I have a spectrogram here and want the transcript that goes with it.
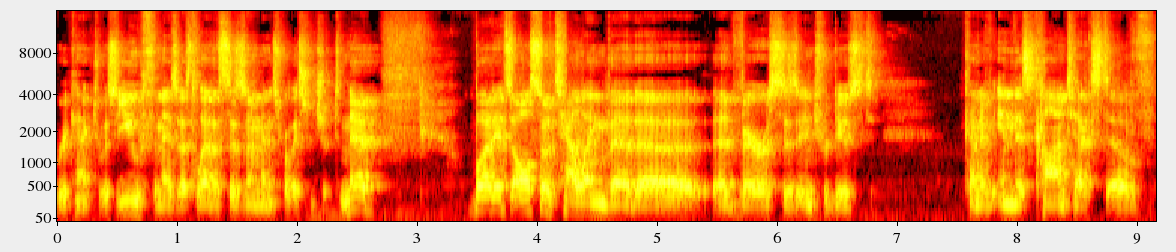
reconnect to his youth and his athleticism and his relationship to Ned. But it's also telling that uh, that Varys is introduced kind of in this context of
